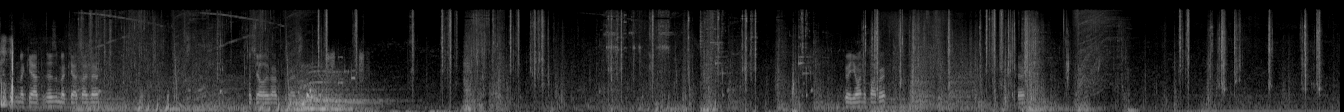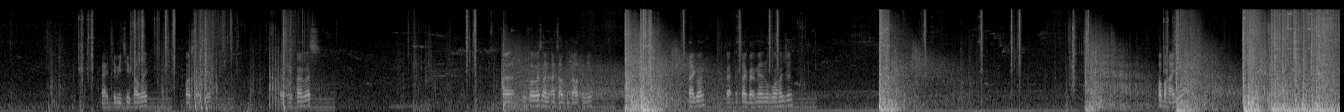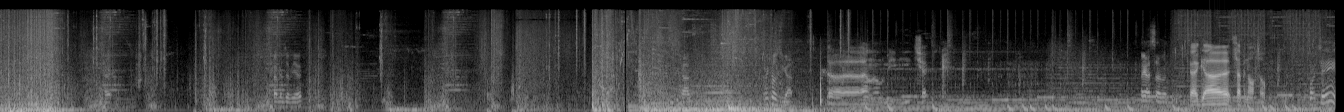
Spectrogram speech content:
There's a Mickey out. There's a Mickey outside there. Let's yellow it up. Nice. Wait, you want the flopper? There. Alright, 2v2 probably. Most likely. Got in front of us. Uh, in front of us on, on top of the balcony. Tag one. Tag Batman 100. Oh, behind me? Alright. Batman's over here. Got him. How many kills you got? Uh, I don't know. Let me check. I got seven. I got seven also. 14!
